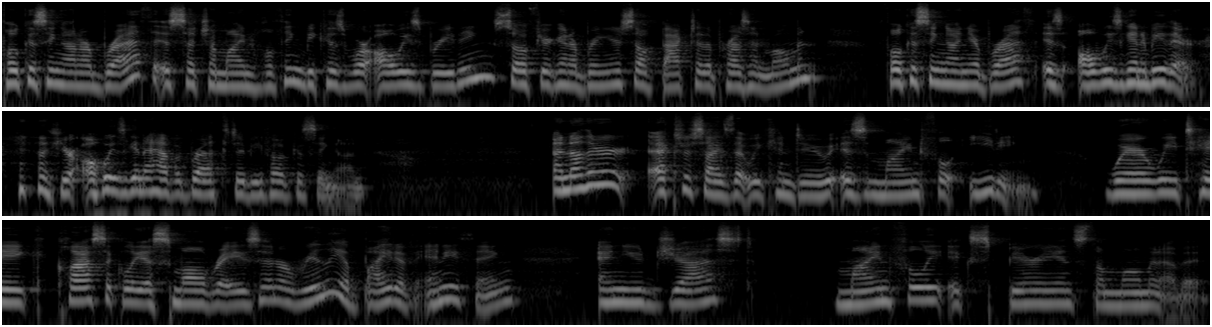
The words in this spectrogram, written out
focusing on our breath is such a mindful thing because we're always breathing so if you're going to bring yourself back to the present moment Focusing on your breath is always going to be there. You're always going to have a breath to be focusing on. Another exercise that we can do is mindful eating, where we take classically a small raisin or really a bite of anything and you just mindfully experience the moment of it.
